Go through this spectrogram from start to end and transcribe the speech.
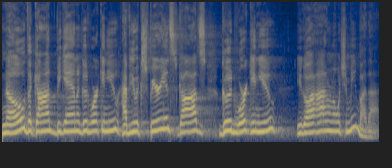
know that God began a good work in you? Have you experienced God's good work in you? You go, I don't know what you mean by that.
